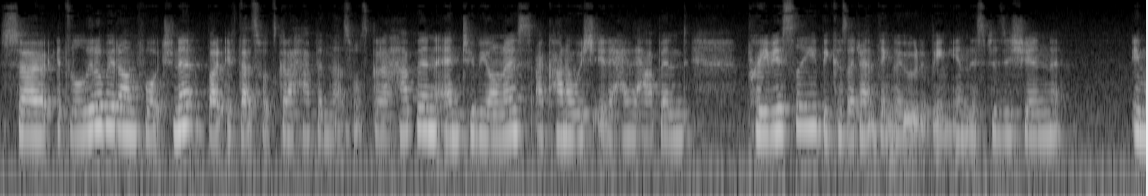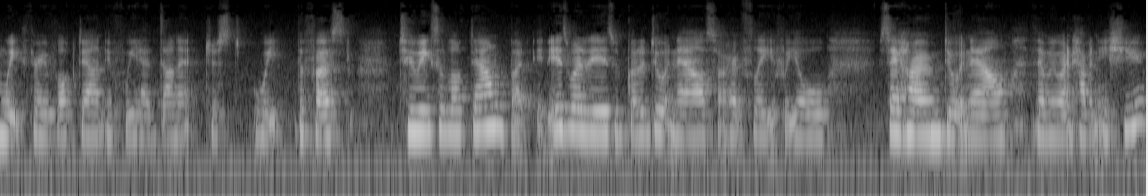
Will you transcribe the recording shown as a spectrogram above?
So it's a little bit unfortunate but if that's what's going to happen that's what's going to happen. And to be honest I kind of wish it had happened previously because I don't think we would have been in this position in week three of lockdown if we had done it just week the first two weeks of lockdown but it is what it is. We've got to do it now so hopefully if we all stay home do it now then we won't have an issue.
